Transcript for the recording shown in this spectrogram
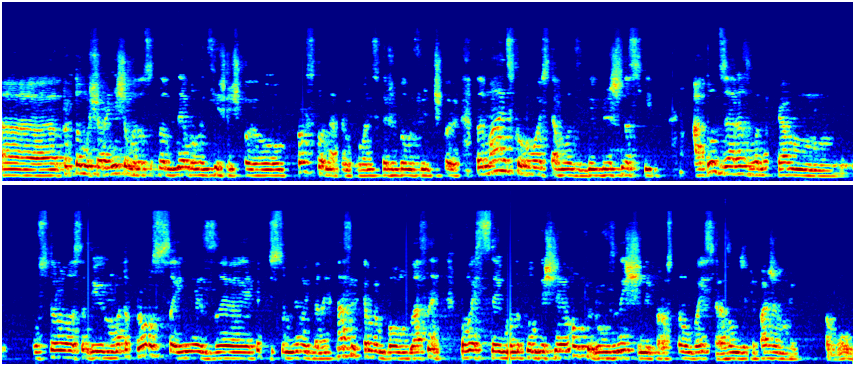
Е, при тому, що раніше мотоцикли не були фішечкою Покровського напрямку, вони скажімо, були фішечкою Лиманського, ось там ось більш на схід. А тут зараз вони прям устроїли собі мотокрос і з е, якимись сумними для них наслідками, бо власне увесь цей мотоклуб «Нічної вовки був знищений просто увесь разом з екіпажами. Тому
